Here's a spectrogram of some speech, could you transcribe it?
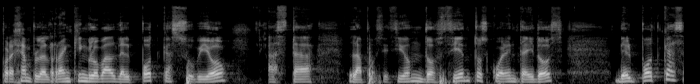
por ejemplo, el ranking global del podcast subió hasta la posición 242 del podcast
